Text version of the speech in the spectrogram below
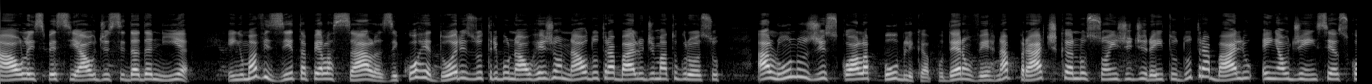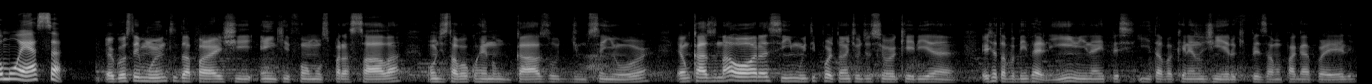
aula especial de cidadania em uma visita pelas salas e corredores do Tribunal Regional do Trabalho de Mato Grosso. Alunos de escola pública puderam ver na prática noções de direito do trabalho em audiências como essa. Eu gostei muito da parte em que fomos para a sala, onde estava ocorrendo um caso de um senhor. É um caso na hora, assim, muito importante, onde o senhor queria... Ele já estava bem velhinho né, e estava querendo dinheiro que precisavam pagar para ele.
